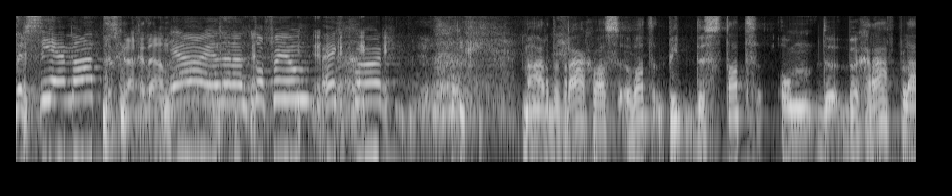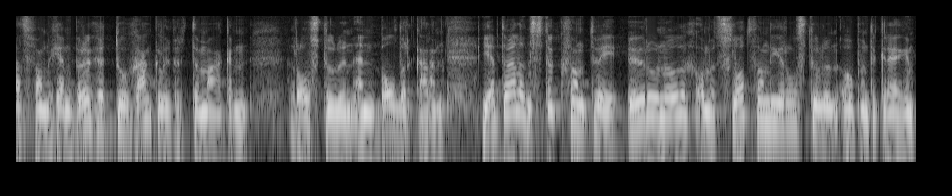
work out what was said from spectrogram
Merci, hè, maat. Dat is graag gedaan. Ja, je bent een toffe jong. Echt waar. Maar de vraag was, wat biedt de stad om de begraafplaats van Genbrugge toegankelijker te maken? Rolstoelen en bolderkarren. Je hebt wel een stuk van 2 euro nodig om het slot van die rolstoelen open te krijgen.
